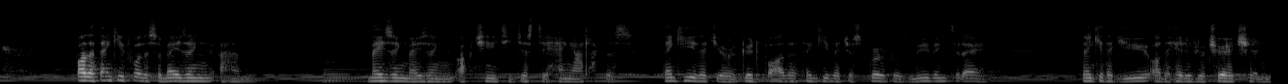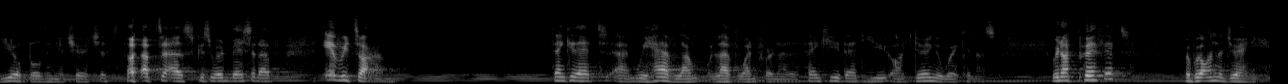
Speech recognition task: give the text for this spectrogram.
Father, thank you for this amazing, um, amazing, amazing opportunity just to hang out like this. Thank you that you're a good father. Thank you that your spirit was moving today. Thank you that you are the head of your church and you're building your church. It's not up to us because we're messing up every time. Thank you that um, we have love one for another. Thank you that you are doing a work in us. We're not perfect, but we're on the journey.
